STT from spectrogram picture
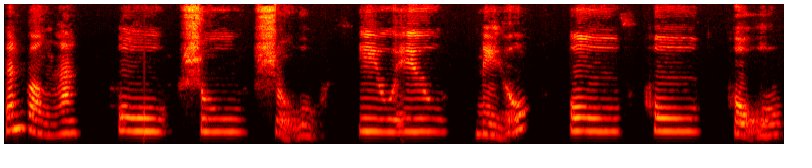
Đánh vần ha. U, su, sụ, yêu yêu, niễu, u, hu, hụ,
